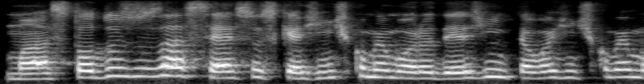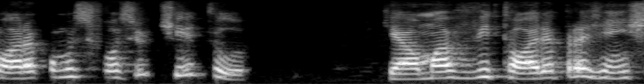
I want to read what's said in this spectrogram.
mas todos os acessos que a gente comemorou desde então, a gente comemora como se fosse o título, que é uma vitória para a gente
